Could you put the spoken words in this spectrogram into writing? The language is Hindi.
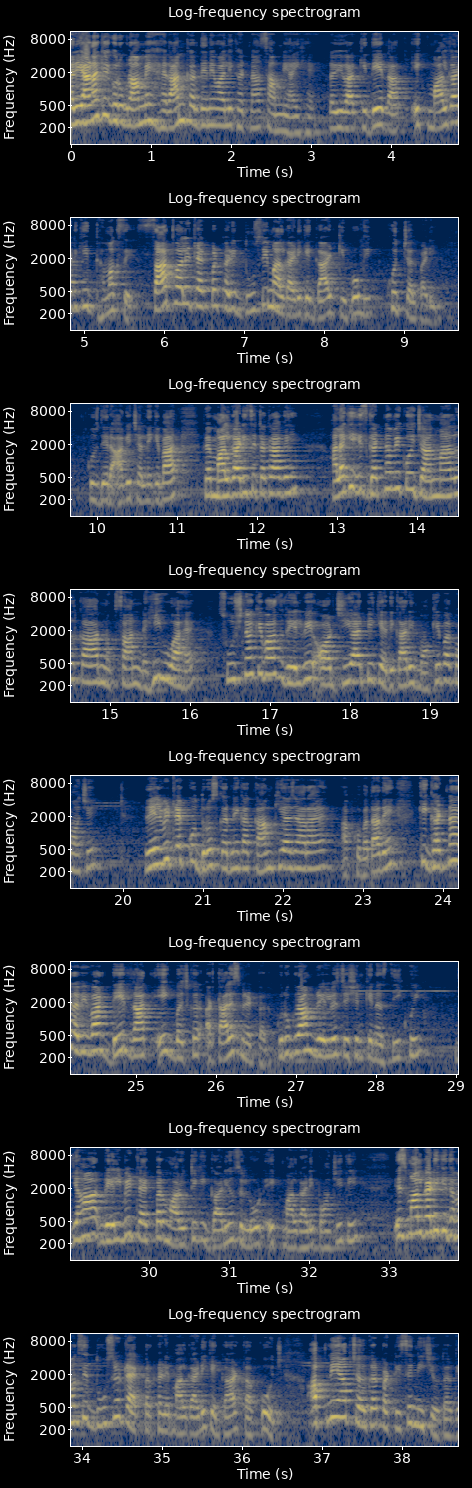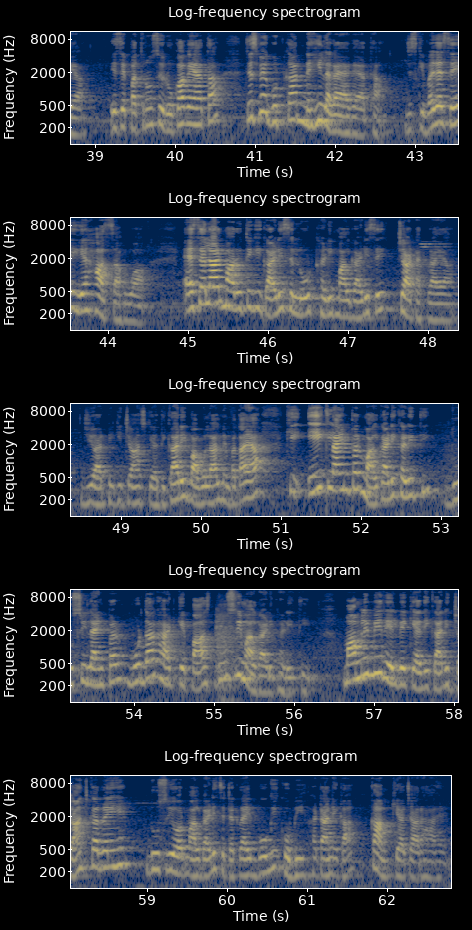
हरियाणा के गुरुग्राम में हैरान कर देने वाली घटना सामने आई है। रविवार की देर रात एक मालगाड़ी की धमक से साथ वाले ट्रैक पर खड़ी दूसरी मालगाड़ी के गार्ड की बोगी खुद चल पड़ी। कुछ देर आगे चलने के बाद वह मालगाड़ी से टकरा गई। हालाँकि इस घटना में कोई जानमाल का नुकसान नहीं हुआ है। सूचना के बाद रेलवे और जीआरपी के अधिकारी मौके पर पहुँचे। रेलवे ट्रैक को दुरुस्त करने का काम किया जा रहा है। आपको बता दें कि घटना रविवार देर रात एक बजकर अड़तालीस मिनट पर गुरुग्राम रेलवे स्टेशन के नज़दीक हुई। यहाँ रेलवे ट्रैक पर मारुति की गाड़ियों से लोड एक मालगाड़ी पहुँची थी। इस मालगाड़ी की धमक से दूसरे ट्रैक पर खड़े मालगाड़ी के गार्ड का कोच अपने आप चलकर पट्टी से नीचे उतर गया। इसे पत्थरों से रोका गया था, जिसमें गुटका नहीं लगाया गया था, जिसकी वजह से यह हादसा हुआ। एसएलआर मारुति की गाड़ी से लोड खड़ी मालगाड़ी से जा टकराया। जीआरपी की जाँच के अधिकारी बाबूलाल ने बताया कि एक लाइन पर मालगाड़ी खड़ी थी, दूसरी लाइन पर मुर्दा घाट के पास दूसरी मालगाड़ी खड़ी थी। मामले में रेलवे के अधिकारी जाँच कर रहे हैं। दूसरी ओर मालगाड़ी से टकराई बोगी को भी हटाने का काम किया जा रहा है।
